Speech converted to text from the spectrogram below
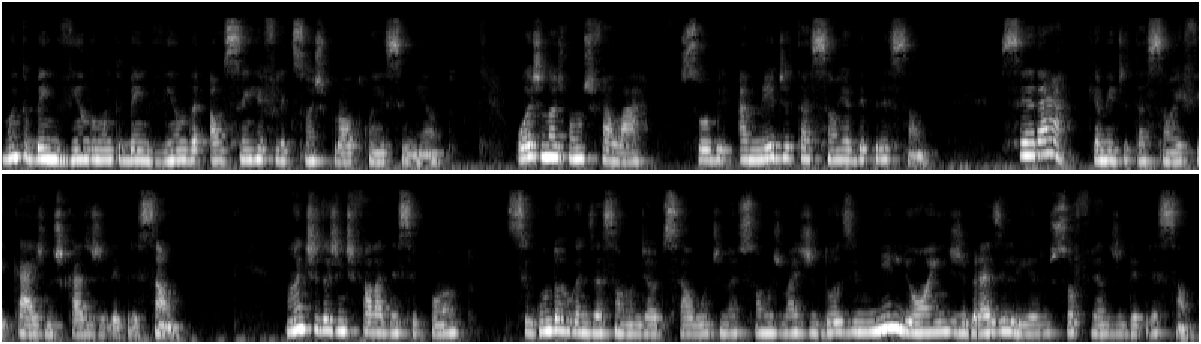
Muito bem-vindo, muito bem-vinda ao 100 Reflexões para o Autoconhecimento. Hoje nós vamos falar sobre a meditação e a depressão. Será que a meditação é eficaz nos casos de depressão? Antes da gente falar desse ponto, segundo a Organização Mundial de Saúde, nós somos mais de 12 milhões de brasileiros sofrendo de depressão.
